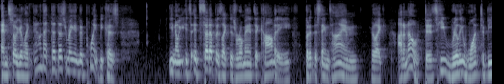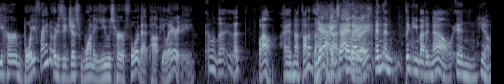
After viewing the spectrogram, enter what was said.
And so you're like, no, that that does bring a good point because you know, it's it's set up as like this romantic comedy, but at the same time, you're like, I don't know, does he really want to be her boyfriend, or does he just want to use her for that popularity? Oh, that, that wow! I had not thought of that. Yeah, that- exactly, and I- right? And and thinking about it now, in you know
